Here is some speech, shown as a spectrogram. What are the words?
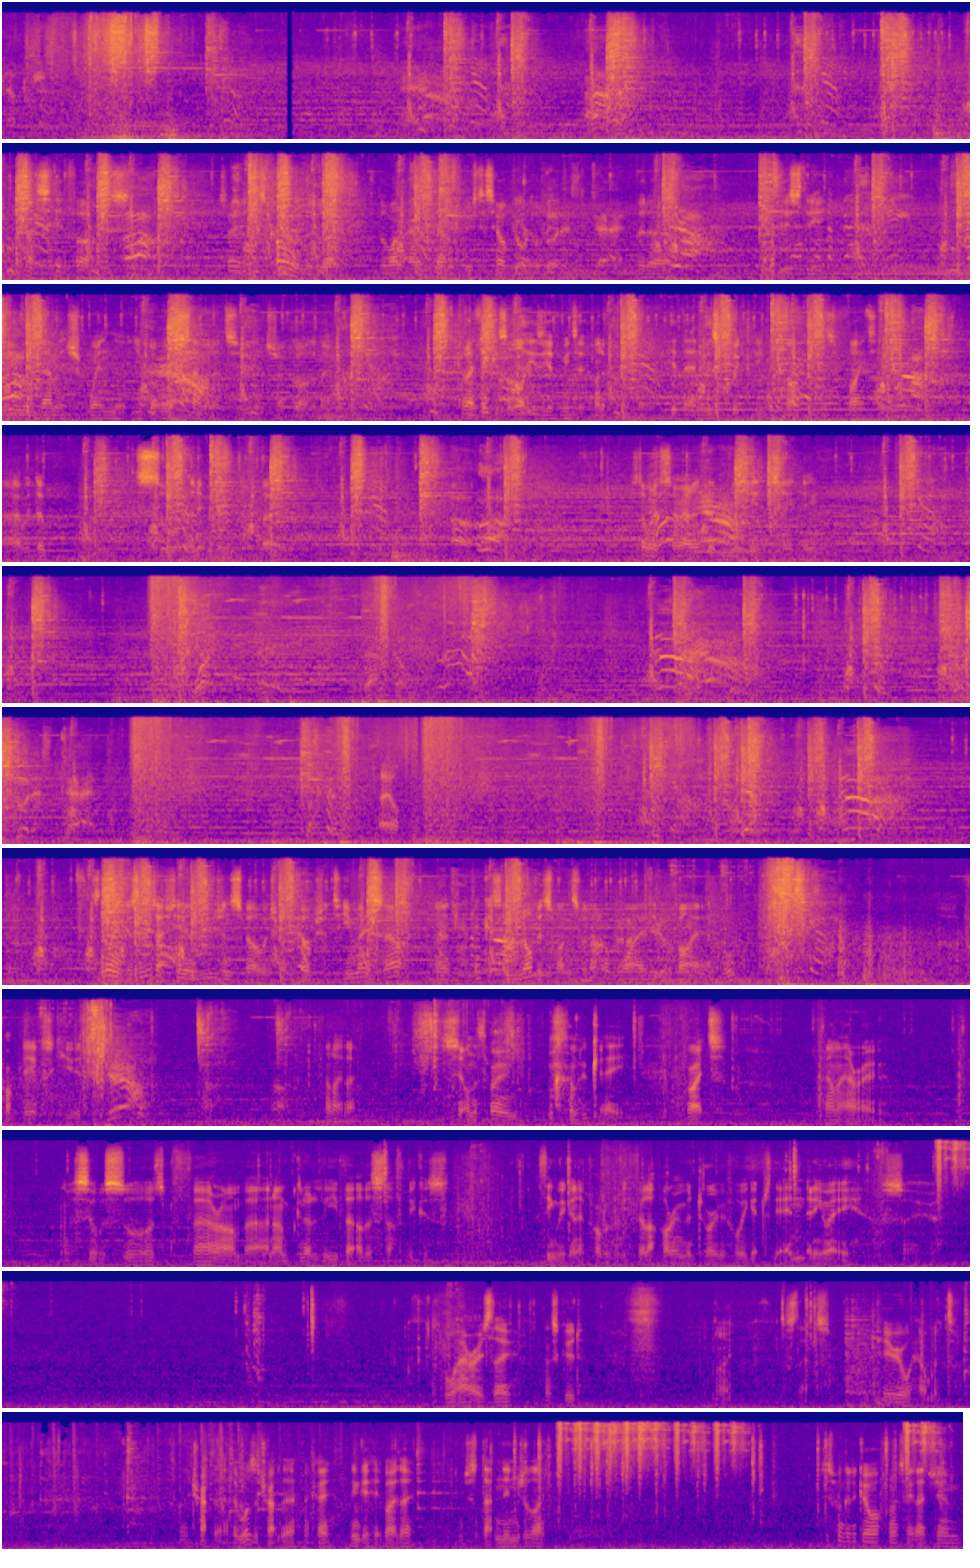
Boost is helping a little bit, but uh, you do more damage when you've got more stamina which I've got at the moment. But I think it's a lot easier for me to kind of hit the enemies quickly when is fighting uh, with the, the sword than it would with the bow. Just don't want to turn around and hit me or fur armor, and I'm gonna leave that other stuff because I think we're gonna probably fill up our inventory before we get to the end anyway. So more arrows though, that's good. Right, what's that? Imperial helmet. A trap there. There was a trap there. Okay, didn't get hit by it though. Just that ninja like. Is this one gonna go off when I take that gem?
